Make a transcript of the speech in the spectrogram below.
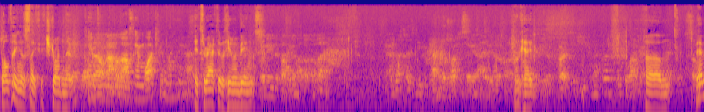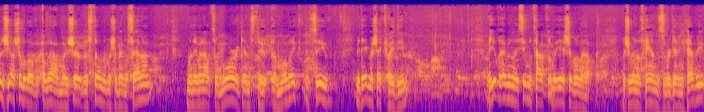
whole thing is like extraordinary. Came from the Malachim, what human beings? Interacted with human beings. Okay. Um, the stone that Moshe Rabbeinu sat on when they went out to war against the Amalek, the Tziv, Midei Moshe Kvedim. Moshe Rabbeinu's hands were getting heavy.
